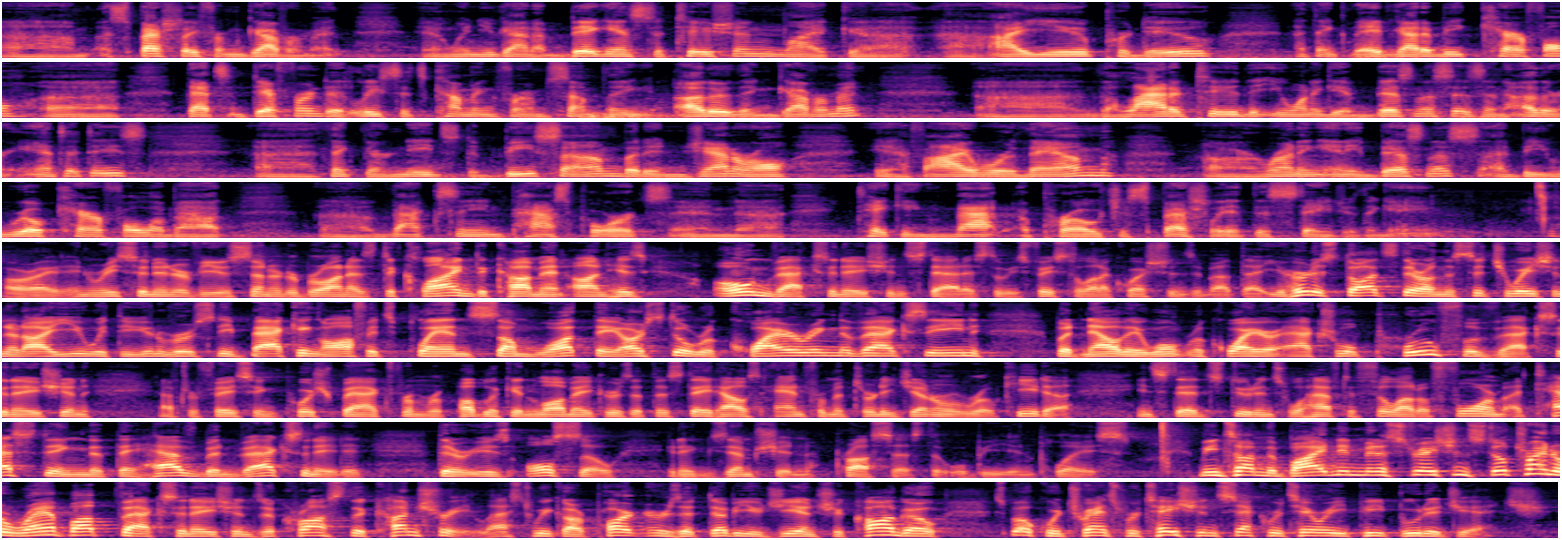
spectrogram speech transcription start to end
um, especially from government. And when you got a big institution like uh, uh IU, Purdue, I think they've got to be careful. Uh, that's different. At least it's coming from something other than government. Uh, the latitude that you want to give businesses and other entities, I think there needs to be some. But in general, if I were them running any business, I'd be real careful about uh, vaccine passports and uh, taking that approach, especially at this stage of the game. All right. In recent interviews, Senator Braun has declined to comment on his own vaccination status, though he's faced a lot of questions about that. You heard his thoughts there on the situation at IU with the university backing off its plans somewhat. They are still requiring the vaccine, but now they won't require actual proof of vaccination after facing pushback from Republican lawmakers at the State House and from Attorney General Rokita. Instead, students will have to fill out a form attesting that they have been vaccinated. There is also an exemption process that will be in place. Meantime, the Biden administration still trying to ramp up vaccinations across the country. Last week, our partners at WGN Chicago spoke with Transportation Secretary Pete Buttigieg.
